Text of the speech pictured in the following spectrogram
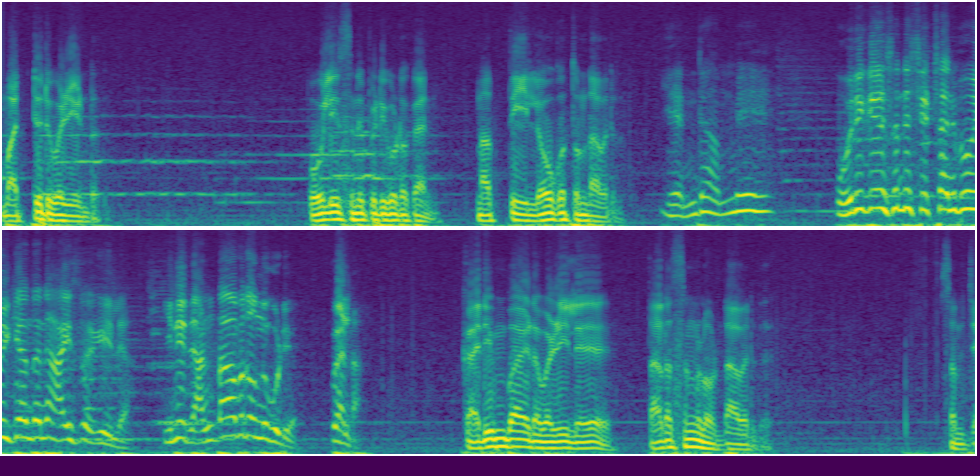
മറ്റൊരു വഴിയുണ്ട്. പോലീസിന് പിടികൊടുക്കാൻ നത്തി ലോകത്തുണ്ടാവരുത്. എന്റെ അമ്മേ. ഒരു കേസിന്റെ ശിക്ഷ അനുഭവിക്കാൻ തന്നെ ആയുസ് തികയില്ല ഇനി രണ്ടാമതൊന്നും കൂടിയോ? വേണ്ട. കരിമ്പായുടെ വഴിയിൽ തടസ്സങ്ങൾ ഉണ്ടാവരുത് സംജ.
